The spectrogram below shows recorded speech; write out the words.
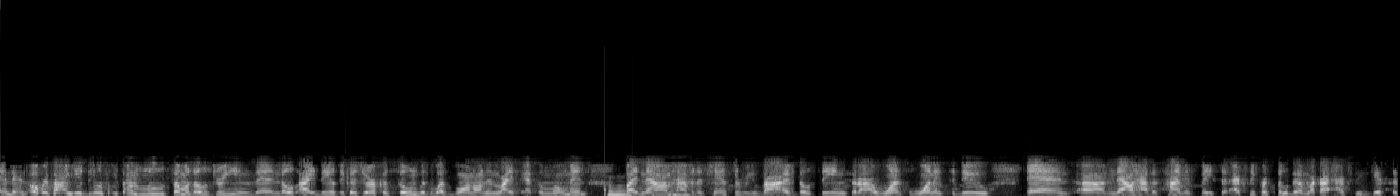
And then over time, you do sometimes lose some of those dreams and those ideas because you're consumed with what's going on in life at the moment. Mm-hmm. But now I'm having a chance to revive those things that I once wanted to do and uh, now have the time and space to actually pursue them. Like I actually get the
